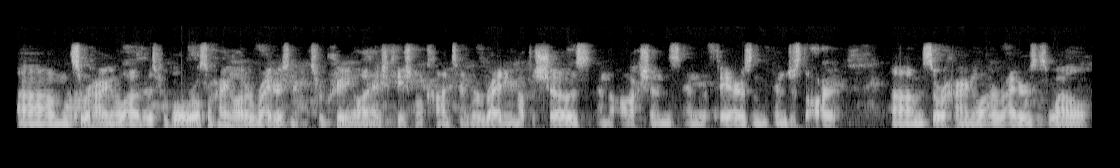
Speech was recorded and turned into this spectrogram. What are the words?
Um, so we're hiring a lot of those people. We're also hiring a lot of writers now. So we're creating a lot of educational content. We're writing about the shows and the auctions and the fairs and, and just the art. Um, so we're hiring a lot of writers as well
